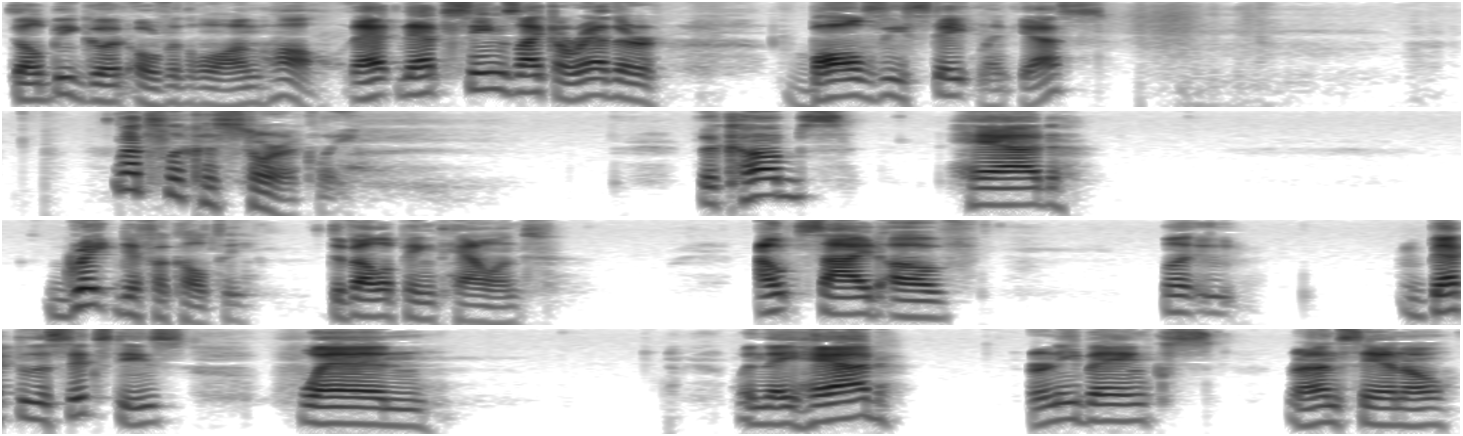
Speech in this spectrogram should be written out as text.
they'll be good over the long haul. That that seems like a rather ballsy statement, yes? Let's look historically. The Cubs had great difficulty developing talent outside of back to the 60s when when they had Ernie Banks, Ron Santo,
